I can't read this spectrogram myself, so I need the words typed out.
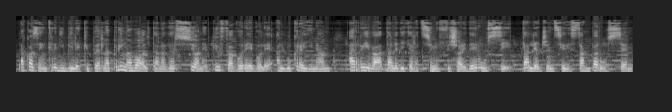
La cosa incredibile è che per la prima volta la versione più favorevole all'Ucraina arriva dalle dichiarazioni ufficiali dei russi, dalle agenzie di stampa russe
